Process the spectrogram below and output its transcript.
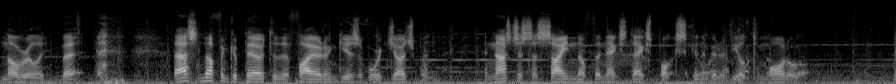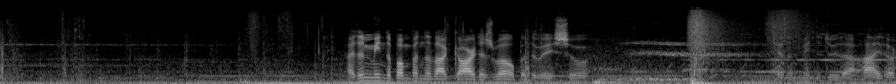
Not really, but that's nothing compared to the fire in Gears of War Judgment. And that's just a sign of the next Xbox going to be revealed tomorrow. I didn't mean to bump into that guard as well, by the way, so... Didn't mean to do that either.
